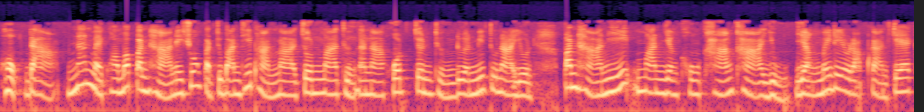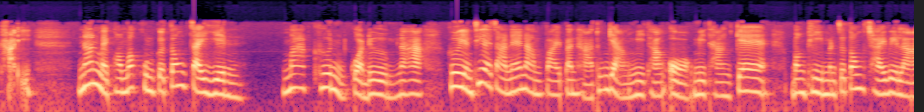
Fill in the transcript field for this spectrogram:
6 ดาบ นั่นหมายความว่าปัญหาในช่วงปัจจุบันที่ผ่านมาจนมาถึงอนาคตจนถึงเดือนมิถุนายน ปัญหานี้มันยังคงค้างคาอยู่ยังไม่ได้รับการแก้ไข นั่นหมายความว่าคุณก็ต้องใจเย็นมากขึ้นกว่าเดิมนะคะ คืออย่างที่อาจารย์แนะนำไปปัญหาทุกอย่างมีทางออก มีทางแก้ บางทีมันจะต้องใช้เวลา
